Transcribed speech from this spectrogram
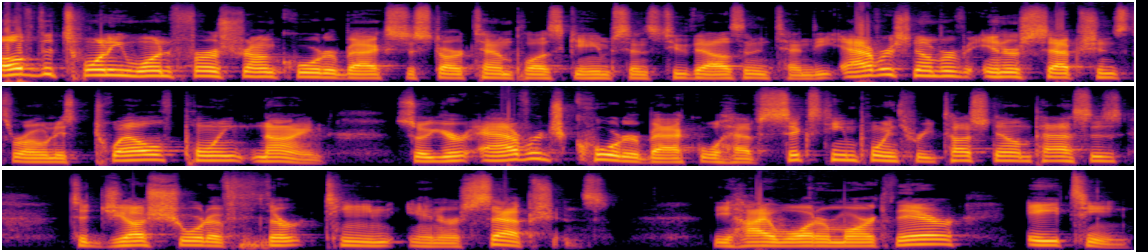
Of the 21 first round quarterbacks to start 10 plus games since 2010, the average number of interceptions thrown is 12.9. So your average quarterback will have 16.3 touchdown passes to just short of 13 interceptions. The high water mark there, 18,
